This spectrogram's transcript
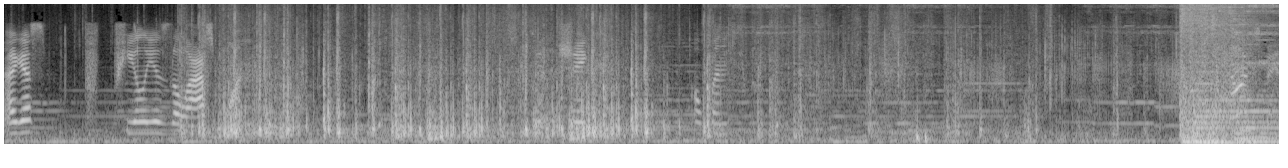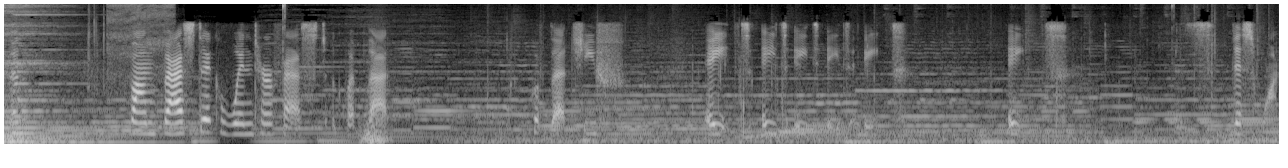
I guess Peely is the last one. Shake. Bombastic Winterfest. Equip that. Equip that, Chief. Eight, eight, eight, eight, eight. Eight is this one.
